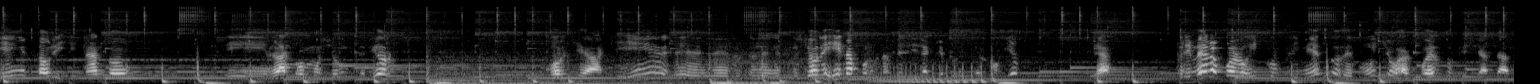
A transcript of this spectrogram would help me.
¿quién está originando eh, la conmoción interior? porque aquí eh, eh, se origina por una medida que prende el gobierno. Primero por los incumplimientos de muchos acuerdos que se han dado.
